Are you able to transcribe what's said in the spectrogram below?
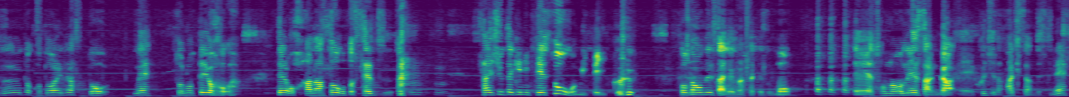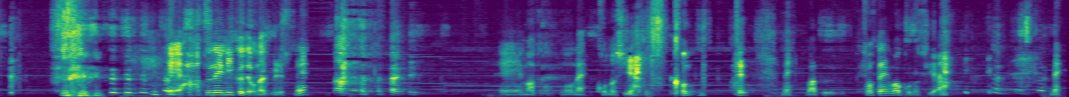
ずーっと断り出すと、ね、その手を、手を離そうとせず、最終的に手相を見ていく、そんなお姉さんがいましたけども、えーそのお姉さんが、えー藤田滝さんですね。えー初音ミクでおなじみですね。えーまずこのね、この試合です。この、でね、まず、初戦はこの試合。ね、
